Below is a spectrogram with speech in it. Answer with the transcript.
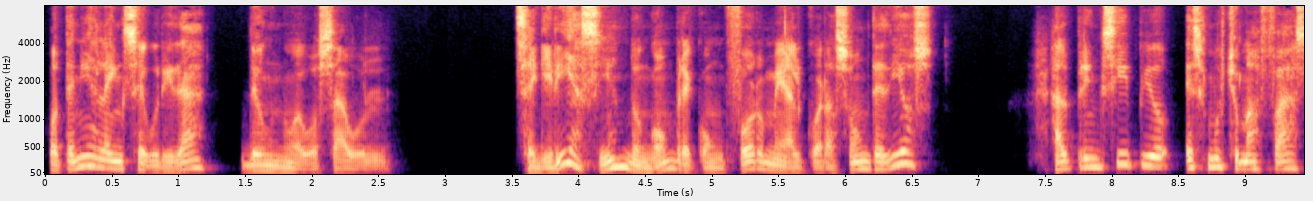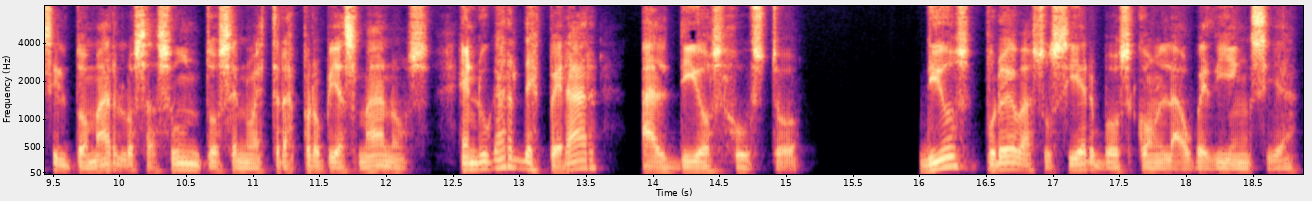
o tenía la inseguridad de un nuevo Saúl. ¿Seguiría siendo un hombre conforme al corazón de Dios? Al principio es mucho más fácil tomar los asuntos en nuestras propias manos, en lugar de esperar al Dios justo. Dios prueba a sus siervos con la obediencia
